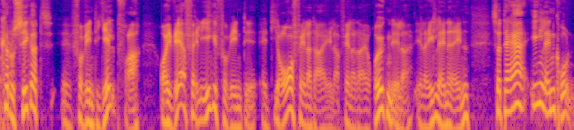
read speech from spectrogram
kan du sikkert øh, forvente hjælp fra, og i hvert fald ikke forvente, at de overfalder dig, eller falder dig i ryggen, eller, eller et eller andet andet. Så der er en eller anden grund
